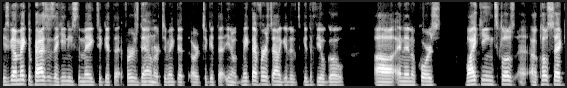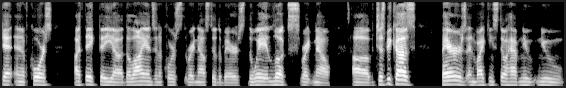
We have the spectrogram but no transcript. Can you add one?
he's gonna make the passes that he needs to make to get that first down, or to make that, or to get that, you know, make that first down, get it, get the field goal. Uh, and then of course, Vikings close a uh, close second, and of course, I think the uh, the Lions, and of course, right now still the Bears. The way it looks right now, uh, just because Bears and Vikings still have new new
